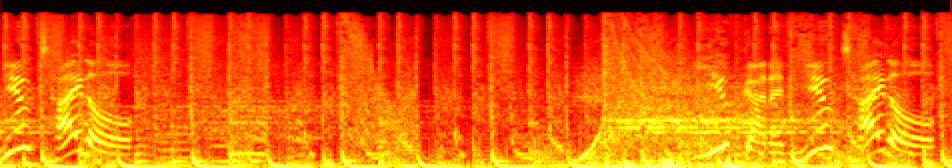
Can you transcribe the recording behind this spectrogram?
New title! You've got a new title!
